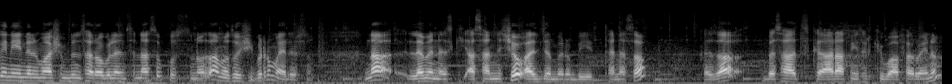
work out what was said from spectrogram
ግን ይህንን ማሽን ብንሰራው ብለን ስናስብ cost ስናወጣ መቶ ሺህ ብርም አይደርስም። እና ለምን? እስኪ አሳንሼው አልጀምርም ብዬ ተነሳሁ። ከዛ በሰዓት እስከ አራት ሜትር ኪዩብ አፈር ወይንም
